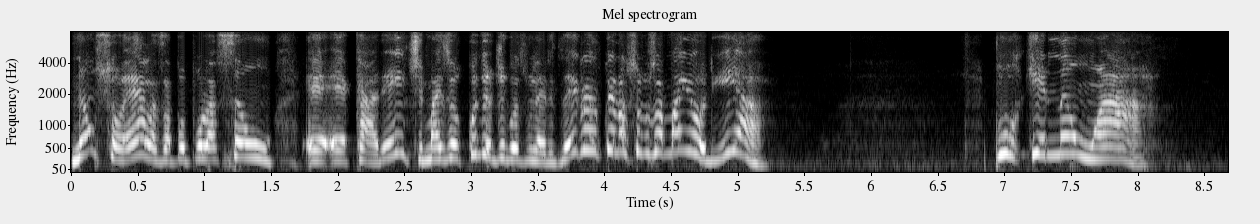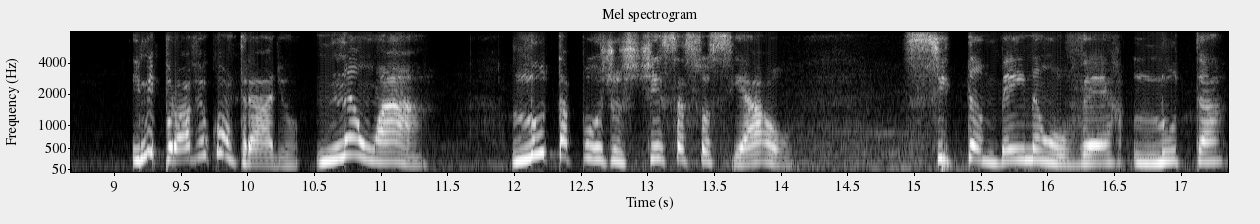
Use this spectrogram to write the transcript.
Não só elas, a população é, é carente, mas eu, quando eu digo as mulheres negras, é porque nós somos a maioria. Porque não há, e me prove o contrário, não há luta por justiça social se também não houver luta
